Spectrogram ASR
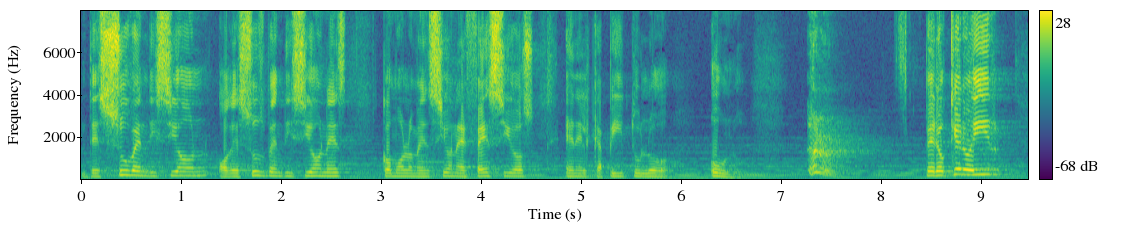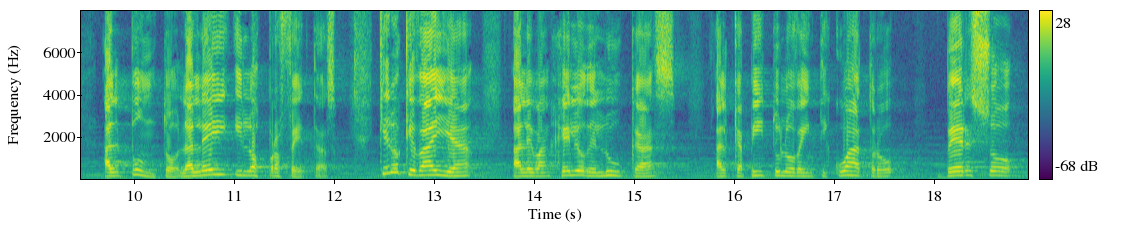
de su bendición o de sus bendiciones, como lo menciona Efesios en el capítulo 1. Pero quiero ir al punto, la ley y los profetas. Quiero que vaya al Evangelio de Lucas, al capítulo 24, verso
